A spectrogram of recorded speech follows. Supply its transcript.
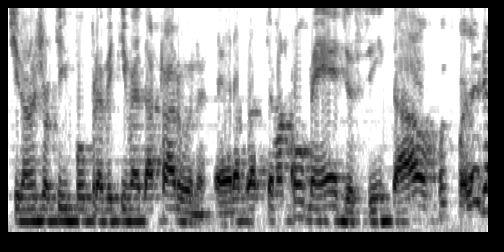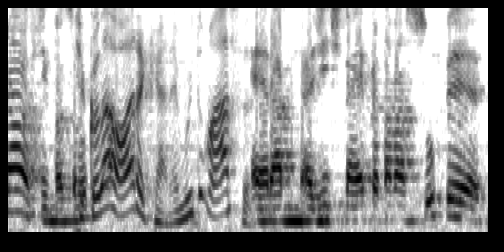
tirar um Joaquim Pô pra ver quem vai dar carona. Era pra ser uma comédia, assim, e tal. Foi, foi legal, assim. Passou Ficou da hora, cara. É muito massa. Era, a gente, na época, tava super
